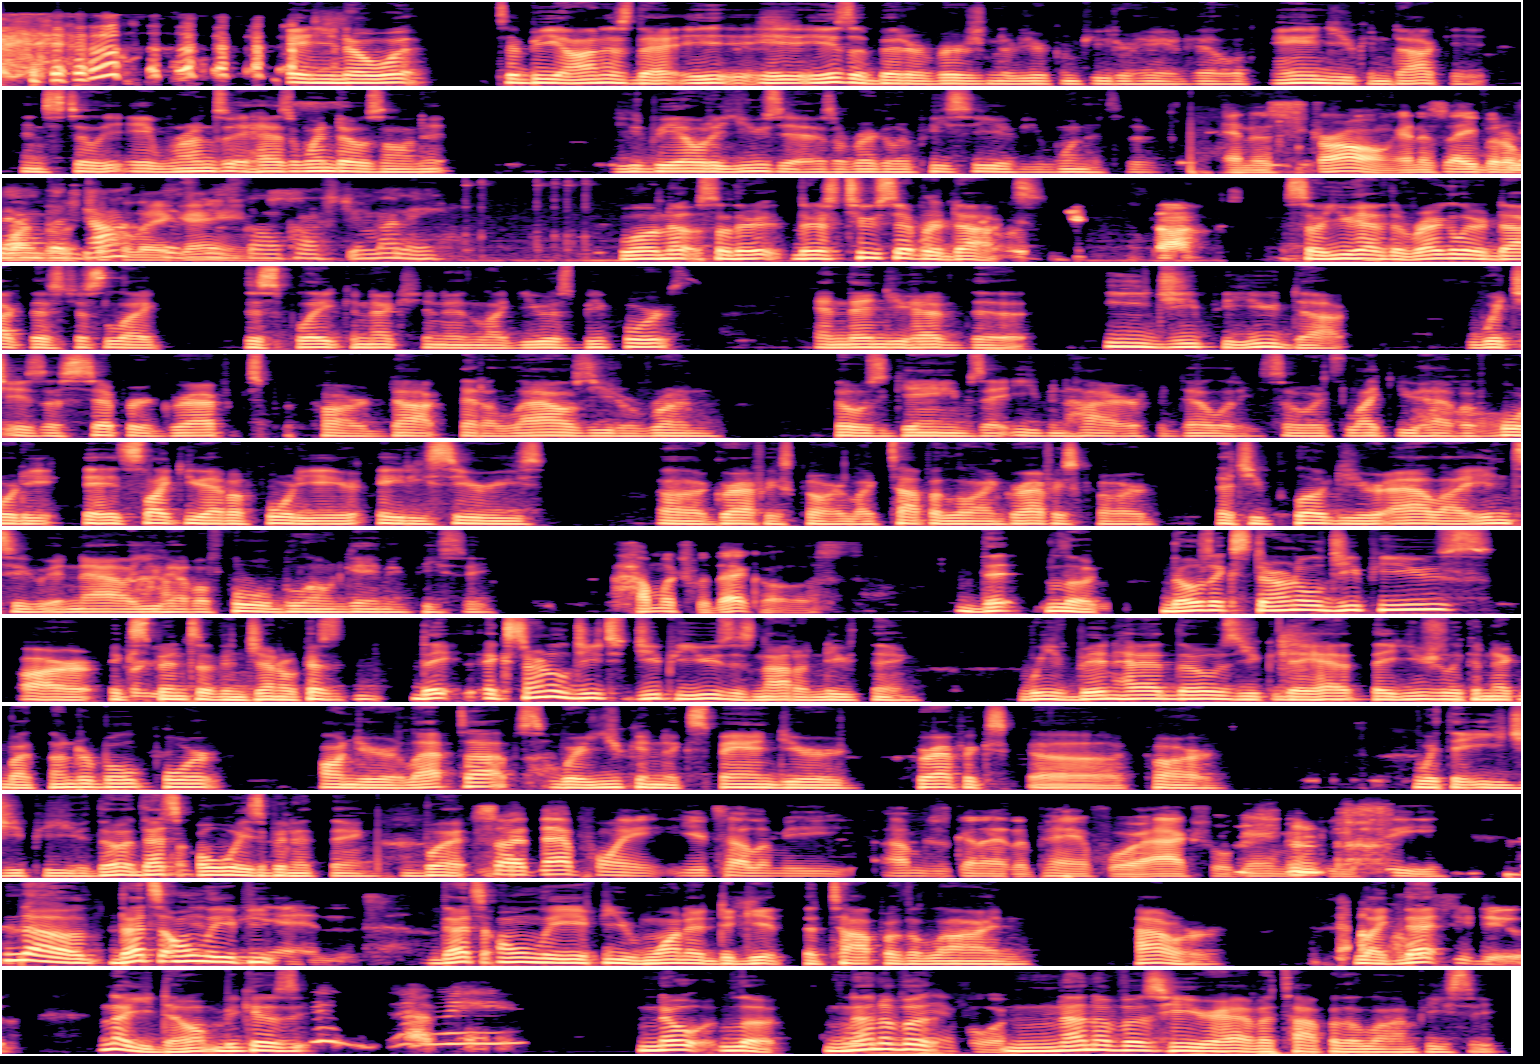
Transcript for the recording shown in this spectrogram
and you know what? To be honest, that it, it is a better version of your computer handheld, and you can dock it, and still it runs. It has Windows on it. You'd be able to use it as a regular PC if you wanted to. and it's strong and it's able to Now run the those dock AAA is what's games. gonna cost you money. Well, no, so there there's two separate docks. Docs. So you have the regular dock that's just like display connection and like USB ports, and then you have the eGPU dock, which is a separate graphics card dock that allows you to run those games at even higher fidelity. So it's like you have a 40 it's like you have a 4080 series uh graphics card, like top of the line graphics card that you plug your ally into and now you have a full-blown gaming PC. How much would that cost? that look those external gpus are expensive in general because they external G- gpus is not a new thing we've been had those you they have they usually connect by thunderbolt port on your laptops where you can expand your graphics uh, card with the eGPU. Though that's always been a thing, but So at that point, you're telling me I'm just gonna end up paying for an actual gaming PC. no, that's only if you end. that's only if you wanted to get the top of the line power. Like Of that course you do. no you don't because I mean, no look, none of us none of us here have a top of the line PC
